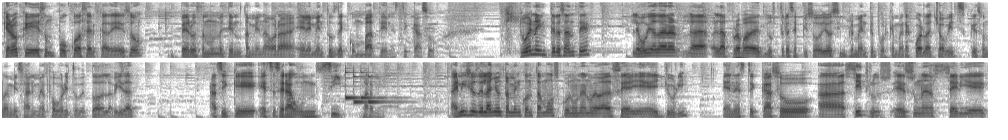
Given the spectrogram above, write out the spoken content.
creo que es un poco acerca de eso. Pero estamos metiendo también ahora elementos de combate en este caso. Suena interesante. Le voy a dar la, prueba de los tres episodios simplemente porque me recuerda a Chobits, que es uno de mis animes favoritos de toda la vida. Así que este será un sí para mí. A inicios del año también contamos con una nueva serie Yuri. En este caso a Citrus. Es una serie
